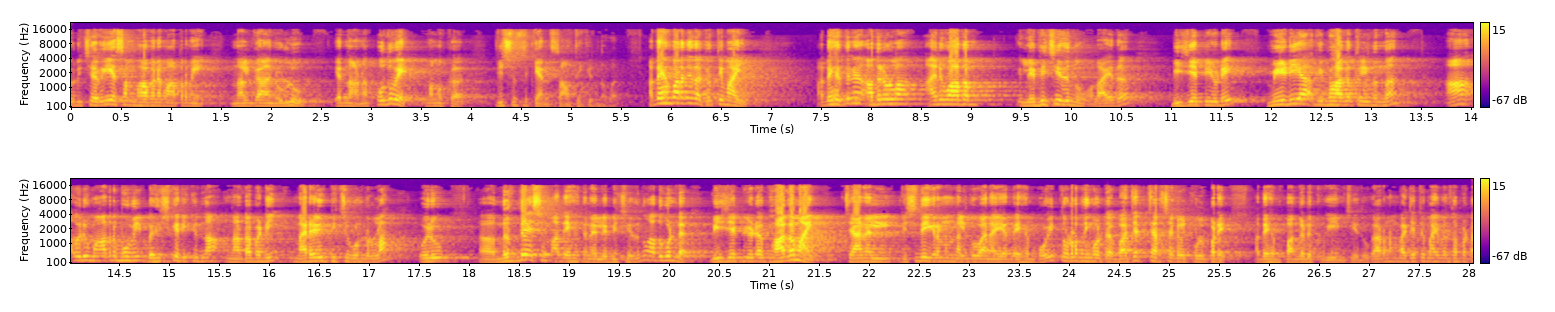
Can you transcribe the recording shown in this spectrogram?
ഒരു ചെറിയ സംഭാവന മാത്രമേ നൽകാനുള്ളൂ എന്നാണ് പൊതുവെ നമുക്ക് വിശ്വസിക്കാൻ സാധിക്കുന്നത്. അദ്ദേഹം പറഞ്ഞത് കൃത്യമായി. അദ്ദേഹത്തിന് അതിനുള്ള അനുവാദം ലഭിച്ചിരുന്നു. അതായത് ബി ജെ പിയുടെ മീഡിയ വിഭാഗത്തിൽ നിന്ന് ആ ഒരു മാതൃഭൂമി ബഹിഷ്കരിക്കുന്ന നടപടി മരവിപ്പിച്ചുകൊണ്ടുള്ള ഒരു നിർദ്ദേശം അദ്ദേഹത്തിന് ലഭിച്ചിരുന്നു. അതുകൊണ്ട് ബി ജെ പിയുടെ ഭാഗമായി ചാനലിൽ വിശദീകരണം നൽകുവാനായി അദ്ദേഹം പോയി. തുടർന്നിങ്ങോട്ട് ബജറ്റ് ചർച്ചകൾക്കുൾപ്പെടെ അദ്ദേഹം പങ്കെടുക്കുകയും ചെയ്തു. കാരണം ബജറ്റുമായി ബന്ധപ്പെട്ട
